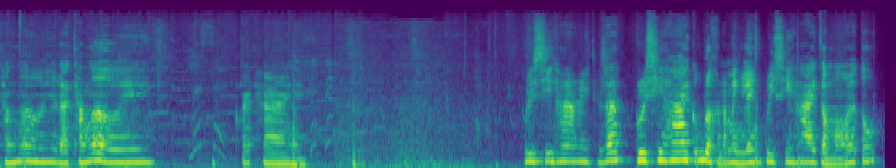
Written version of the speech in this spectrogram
Thắng ơi là thắng ơi Quét hai. này Greasy 2 Thực ra Greasy 2 cũng được nó mình lên Greasy 2 cầm máu là tốt.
